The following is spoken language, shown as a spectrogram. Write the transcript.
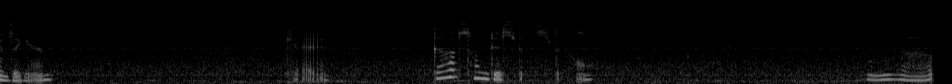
Is again. Okay. Got some distance still. Move up.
